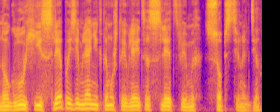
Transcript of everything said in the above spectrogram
но глухие и слепы земляне к тому, что является следствием их собственных дел.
